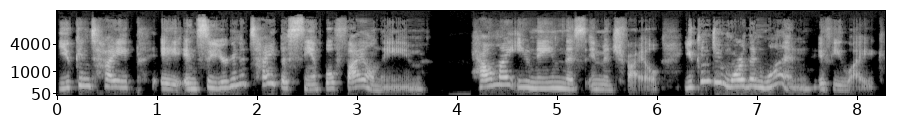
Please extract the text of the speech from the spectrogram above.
You can type a, and so you're gonna type a sample file name. How might you name this image file? You can do more than one if you like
